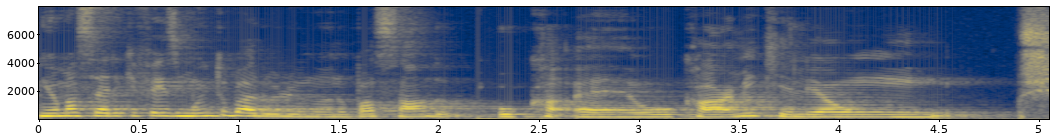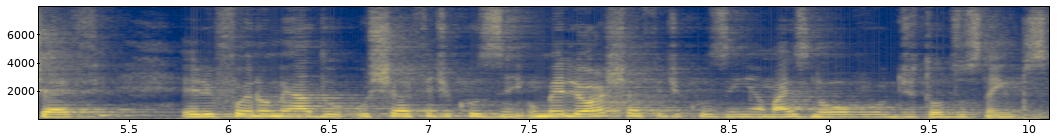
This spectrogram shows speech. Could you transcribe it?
E uma série que fez muito barulho no ano passado, o, é, o Carme, que ele é um chefe, ele foi nomeado o chefe de cozinha, o melhor chefe de cozinha mais novo de todos os tempos.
